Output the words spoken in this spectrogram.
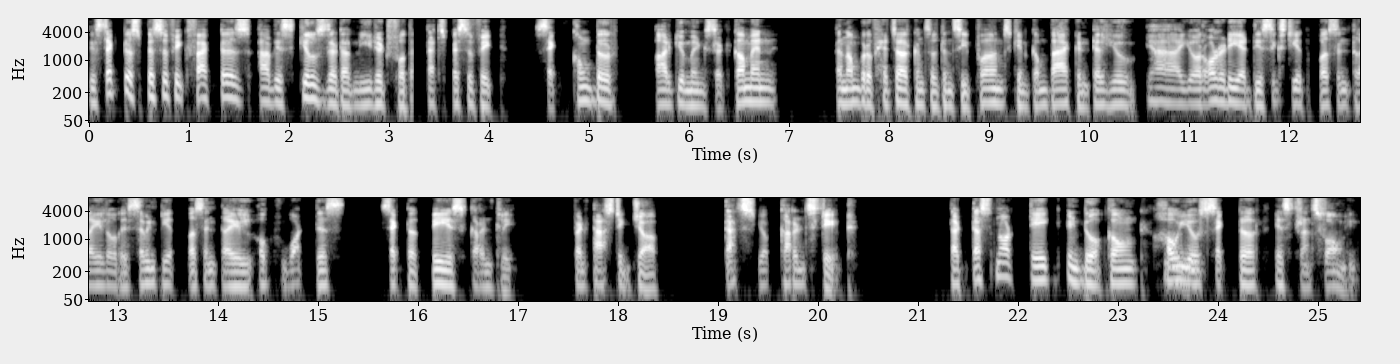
The sector specific factors are the skills that are needed for that, that specific sec- counter arguments that come in. A number of HR consultancy firms can come back and tell you, yeah, you're already at the 60th percentile or the 70th percentile of what this sector pays currently. Fantastic job. That's your current state. That does not take into account how mm-hmm. your sector is transforming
